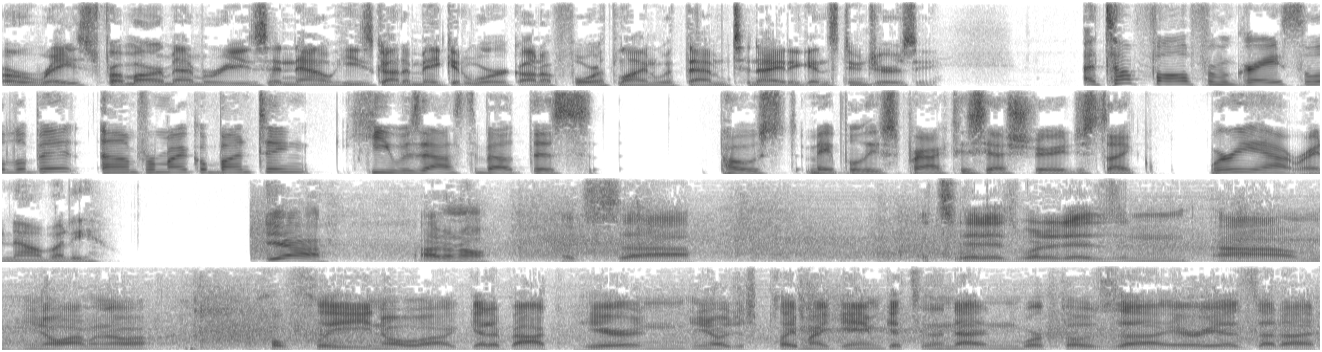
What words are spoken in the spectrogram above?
erased from our memories, and now he's got to make it work on a fourth line with them tonight against New Jersey. a tough fall from grace a little bit um, for Michael Bunting. He was asked about this post Maple Leafs practice yesterday, just like, where are you at right now, buddy? Yeah, I don't know. It's uh, it's it is what it is, and um, you know I'm gonna hopefully you know uh, get it back here and you know just play my game, get to the net, and work those uh, areas that I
